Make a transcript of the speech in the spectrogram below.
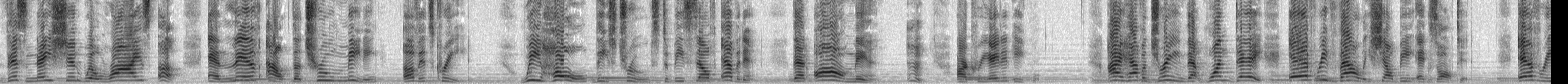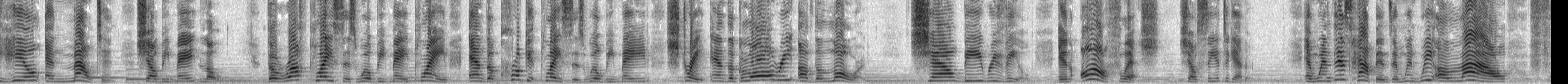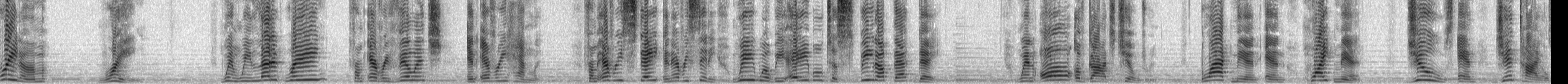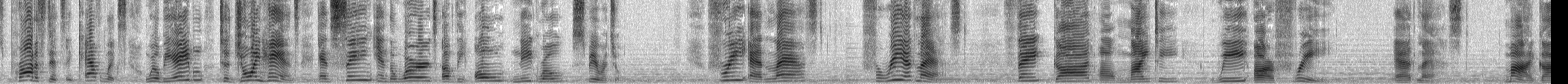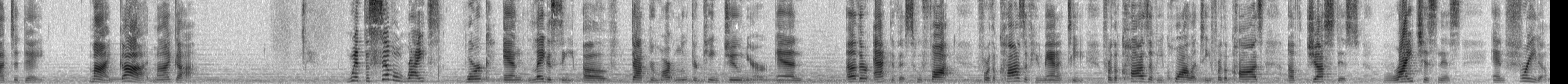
this nation will rise up and live out the true meaning of its creed. We hold these truths to be self evident that all men mm, are created equal. I have a dream that one day every valley shall be exalted, every hill and mountain shall be made low the rough places will be made plain, and the crooked places will be made straight, and the glory of the Lord shall be revealed, and all flesh shall see it together. And when this happens, and when we allow freedom ring, when we let it ring from every village and every hamlet, from every state and every city, we will be able to speed up that day when all of God's children, black men and white men, Jews and Gentiles, Protestants and Catholics will be able to join hands and sing in the words of the old Negro spiritual. Free at last, free at last Thank God Almighty, we are free at last. My God, today. My God, my God. With the civil rights work and legacy of Dr. Martin Luther King Jr. and other activists who fought for the cause of humanity, for the cause of equality, for the cause of justice, righteousness, and freedom.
